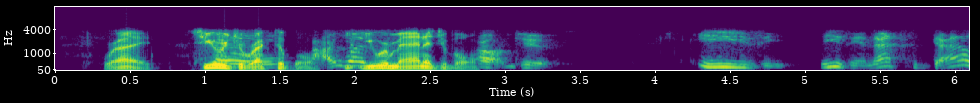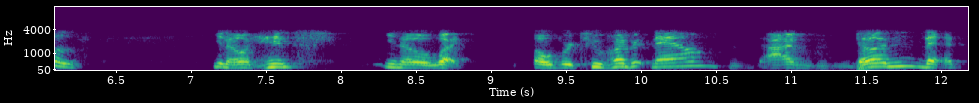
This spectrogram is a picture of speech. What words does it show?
right. So you were So, directable. You were manageable. Oh, dude, easy, easy, and that's that was, you know, hence, you know what, over 200 now. I've done that,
